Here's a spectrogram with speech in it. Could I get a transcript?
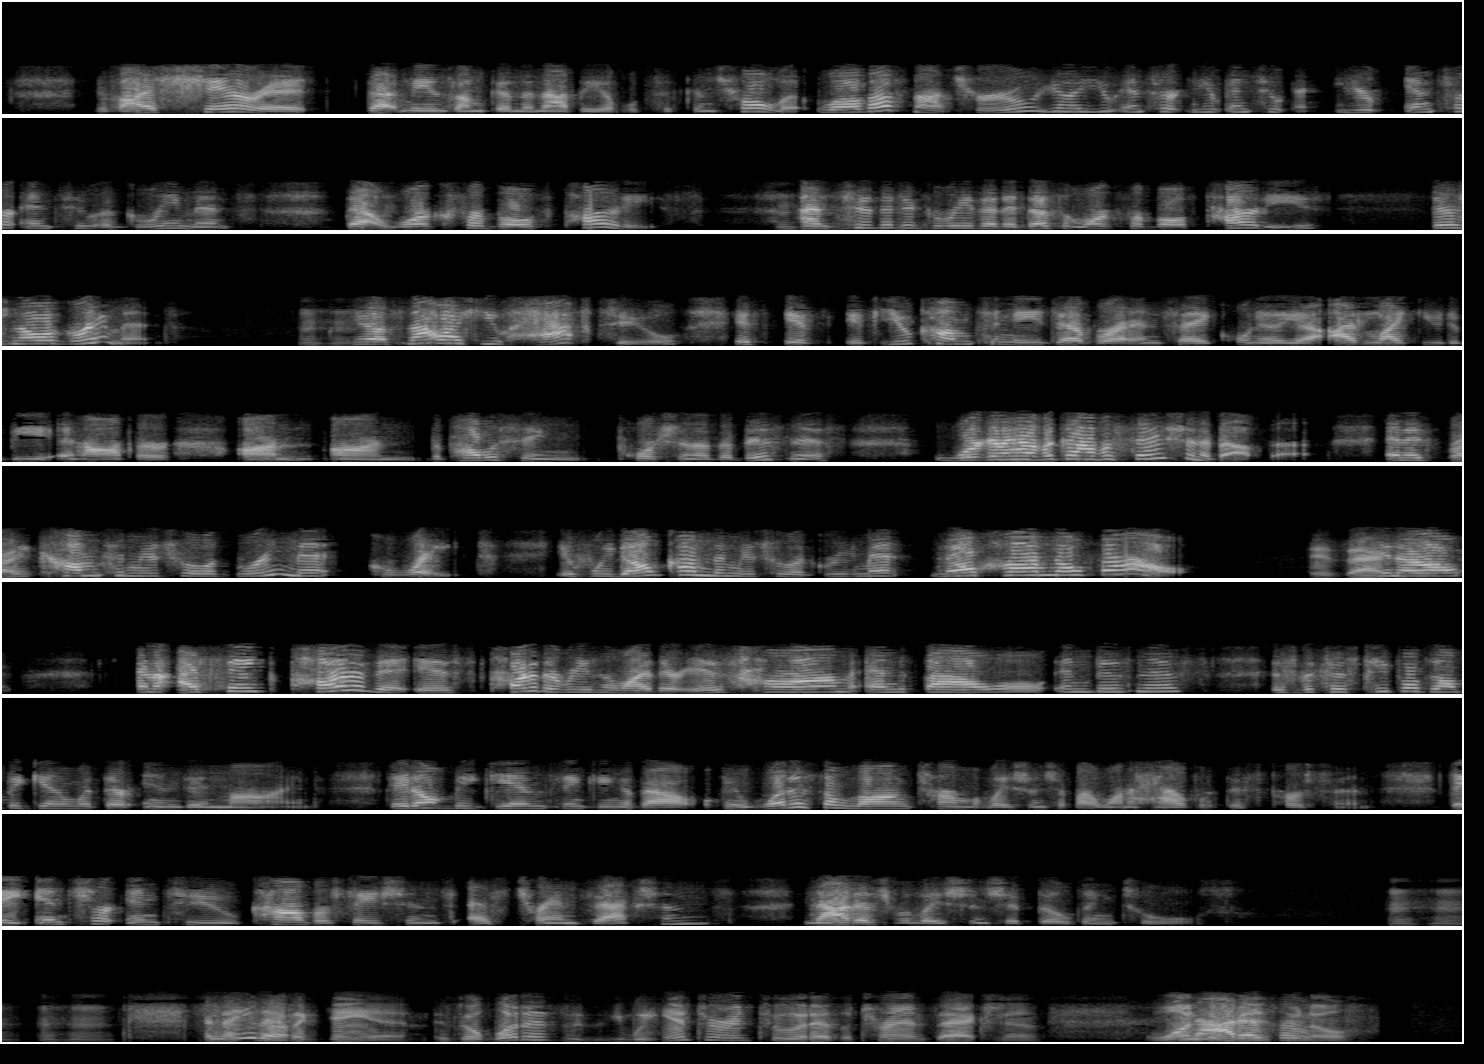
if I share it, that means I'm going to not be able to control it. Well, that's not true. You know, you enter you into you enter into agreements that work for both parties. Mm-hmm. And to the degree that it doesn't work for both parties, there's no agreement. Mm-hmm. You know, it's not like you have to. If if if you come to me, Deborah, and say, Cornelia, I'd like you to be an author on on the publishing portion of the business, we're going to have a conversation about that. And if right. we come to mutual agreement, great. If we don't come to mutual agreement, no harm, no foul. Exactly. You know, and I think part of it is part of the reason why there is harm and foul in business is because people don't begin with their end in mind. They don't begin thinking about, okay, what is the long term relationship I want to have with this person? They enter into conversations as transactions, not as relationship building tools. Mhm, mhm. Say that again. Is it, what is it? We enter into it as a transaction, one dimensional.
